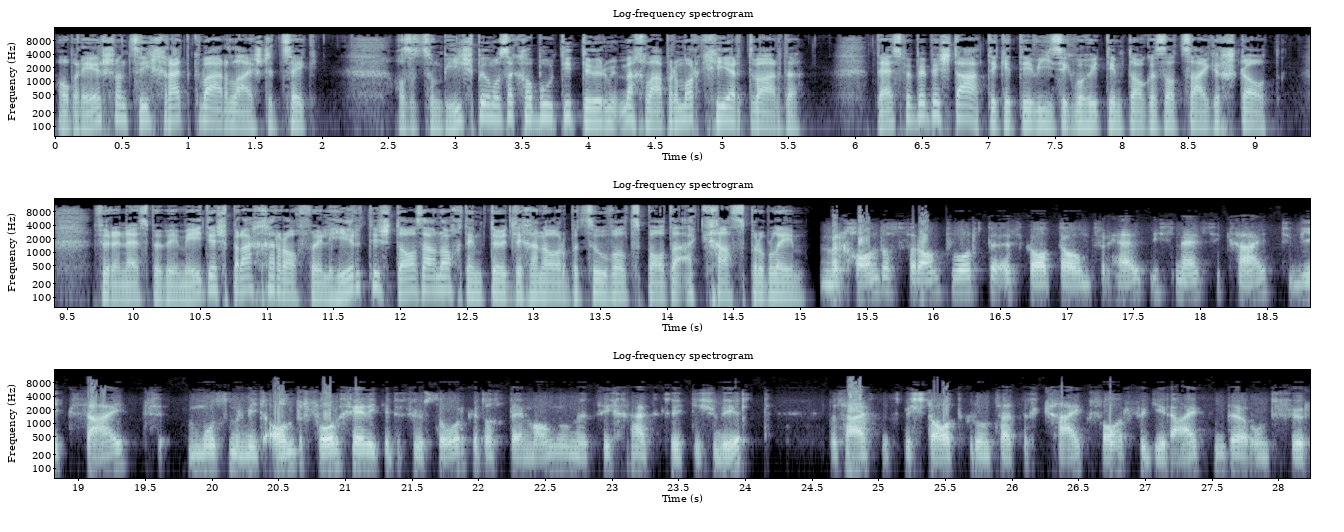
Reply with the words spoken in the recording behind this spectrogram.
Aber erst, wenn die Sicherheit gewährleistet ist. Also zum Beispiel muss eine kaputte Tür mit einem Kleber markiert werden. Die SBB bestätigt die Weisung, die heute im Tagesanzeiger steht. Für einen SBB-Mediensprecher Raphael Hirt ist das auch nach dem tödlichen Arbeitsunfall zu Baden kein Problem. Man kann das verantworten. Es geht da um Verhältnismäßigkeit. Wie gesagt, muss man mit anderen Vorkehrungen dafür sorgen, dass der Mangel nicht sicherheitskritisch wird. Das heißt, es besteht grundsätzlich keine Gefahr für die Reisenden und für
